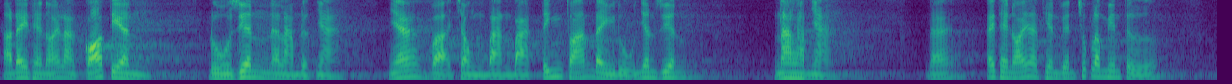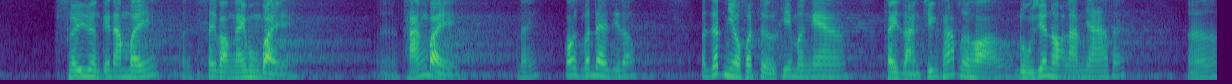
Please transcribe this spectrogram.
Ở đây thầy nói là có tiền đủ duyên là làm được nhà. Nhé vợ chồng bàn bạc tính toán đầy đủ nhân duyên là làm nhà. Đấy. Đây thầy nói là thiền viện trúc lâm miên tử xây dựng cái năm ấy xây vào ngày mùng 7 Ờ, tháng 7 đấy có vấn đề gì đâu. Và rất nhiều phật tử khi mà nghe thầy giảng chính pháp rồi họ đủ duyên họ làm nhà thôi. À,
